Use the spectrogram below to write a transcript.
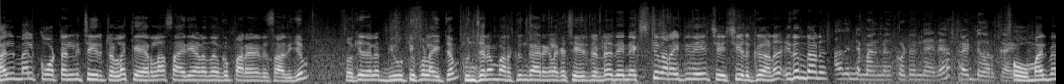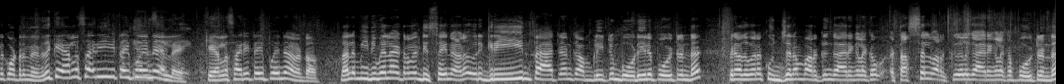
മൽമൽ കോട്ടണിൽ ചെയ്തിട്ടുള്ള കേരള സാരിയാണെന്ന് നമുക്ക് പറയാനായിട്ട് സാധിക്കും. നോക്കിയാൽ നല്ല ബ്യൂട്ടിഫുൾ ഐറ്റം കുഞ്ചലം വർക്കും കാര്യങ്ങളൊക്കെ ചെയ്തിട്ടുണ്ട്. ഇത് നെക്സ്റ്റ് വെറൈറ്റി ചേച്ചി എടുക്കുകയാണ്. ഇതെന്താണ്? അതിന്റെ മൽമൽ കോട്ടന്റെ ത്രെഡ് വർക്ക് ഓ മൽമൽ കോട്ടൺ തന്നെ. ഇത് കേരള സാരി ടൈപ്പ് തന്നെയല്ലേ? കേരള സാരി ടൈപ്പ് തന്നെയാണ് കേട്ടോ. നല്ല മിനിമൽ ആയിട്ടുള്ള ഡിസൈൻ ആണ്. ഒരു ഗ്രീൻ പാറ്റേൺ കംപ്ലീറ്റും ബോഡിയിൽ പോയിട്ടുണ്ട്. പിന്നെ അതുപോലെ കുഞ്ചലം വർക്കും കാര്യങ്ങളൊക്കെ ടസൽ വർക്കുകൾ കാര്യങ്ങളൊക്കെ പോയിട്ടുണ്ട്.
